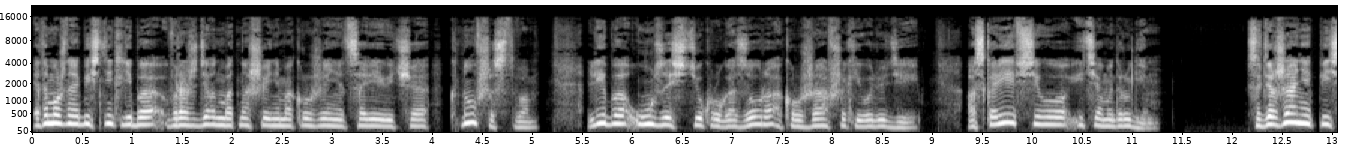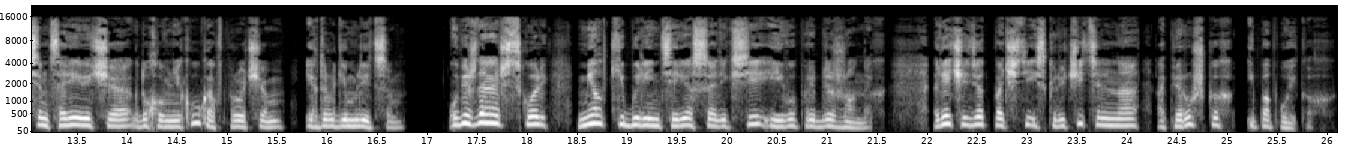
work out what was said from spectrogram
Это можно объяснить либо враждебным отношением окружения царевича к новшествам, либо узостью кругозора окружавших его людей, а скорее всего и тем и другим. Содержание писем царевича к духовнику, как, впрочем, и к другим лицам, убеждает, сколь мелкие были интересы Алексея и его приближенных. Речь идет почти исключительно о пирушках и попойках.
